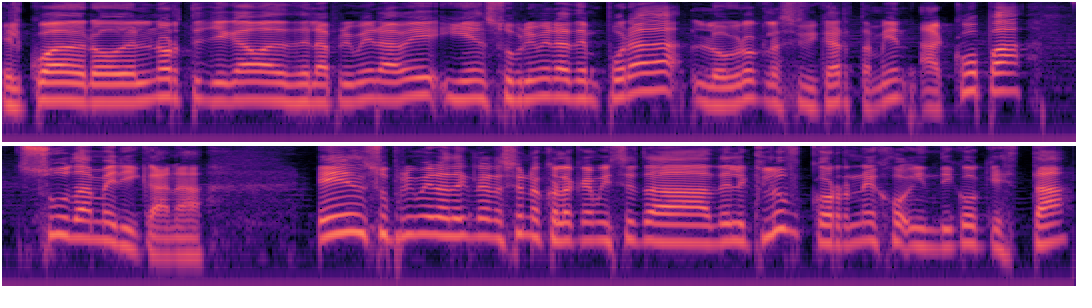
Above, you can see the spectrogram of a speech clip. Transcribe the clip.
El cuadro del norte llegaba desde la primera B y en su primera temporada logró clasificar también a Copa Sudamericana. En sus primeras declaraciones con la camiseta del club, Cornejo indicó que está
